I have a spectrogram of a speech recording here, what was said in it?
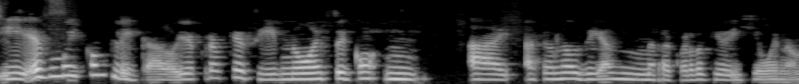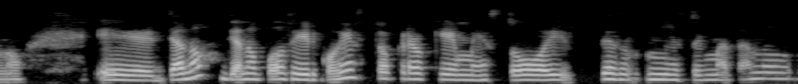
y es muy complicado. Yo creo que sí, no estoy con... Ay, hace unos días me recuerdo que dije, bueno, no, eh, ya no, ya no puedo seguir con esto, creo que me estoy, me estoy matando,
